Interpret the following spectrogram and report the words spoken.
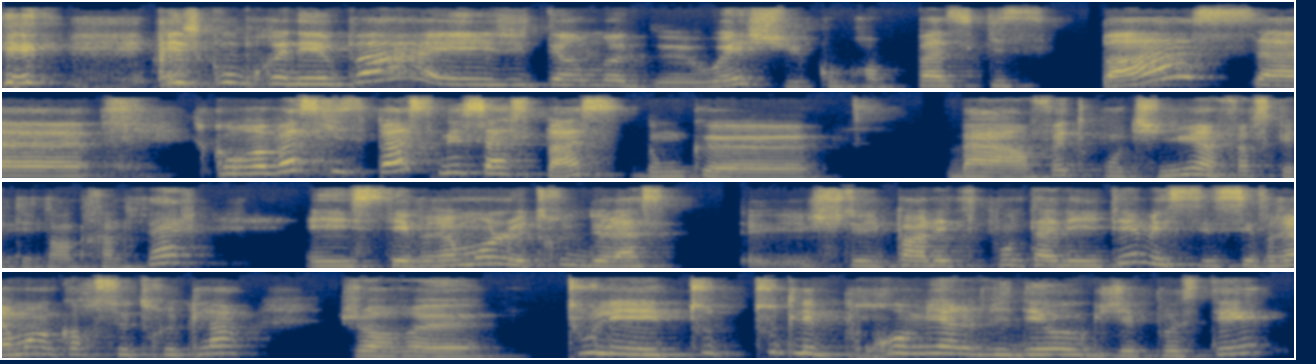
et, je comprenais pas et j'étais en mode ouais, je comprends pas ce qui se passe. Euh, je comprends pas ce qui se passe, mais ça se passe. Donc, euh, bah, en fait, continue à faire ce que tu es en train de faire. Et c'était vraiment le truc de la. Je te parlais de spontanéité, mais c'est vraiment encore ce truc-là. Genre, euh, tous toutes les premières vidéos que j'ai postées,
